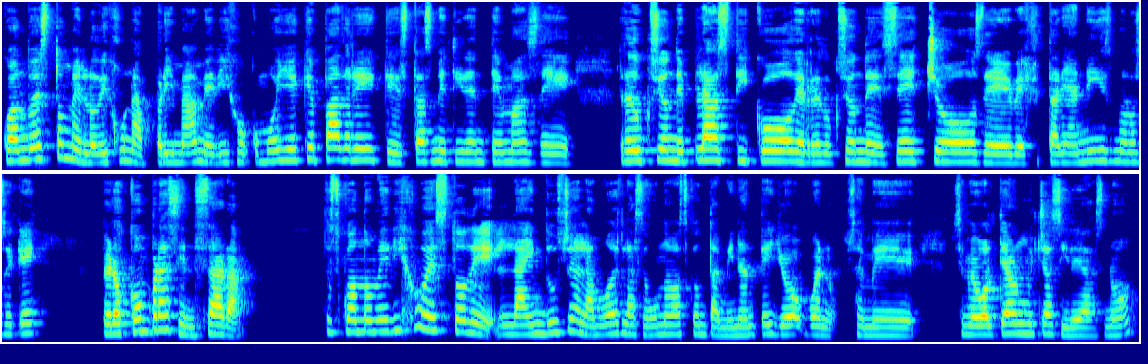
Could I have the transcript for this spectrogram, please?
cuando esto me lo dijo una prima, me dijo como, oye, qué padre que estás metida en temas de reducción de plástico, de reducción de desechos, de vegetarianismo, no sé qué, pero compras en Zara. Entonces, cuando me dijo esto de la industria de la moda es la segunda más contaminante, yo, bueno, se me, se me voltearon muchas ideas, ¿no?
